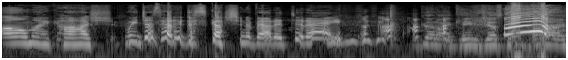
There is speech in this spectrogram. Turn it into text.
Oh my gosh, we just had a discussion about it today. Good, I came just in time.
